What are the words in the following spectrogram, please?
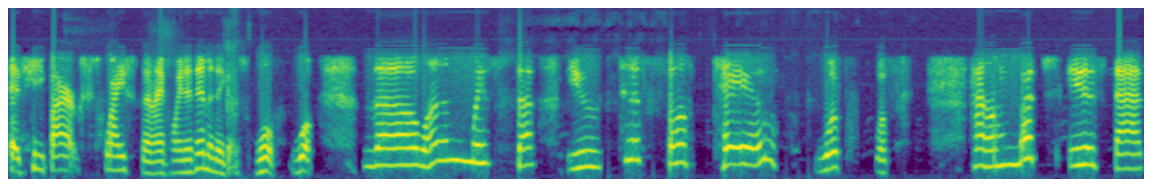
And he barks twice. Then I point at him and he goes, woof, woof. The one with the beautiful tail, woof, woof. How much is that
